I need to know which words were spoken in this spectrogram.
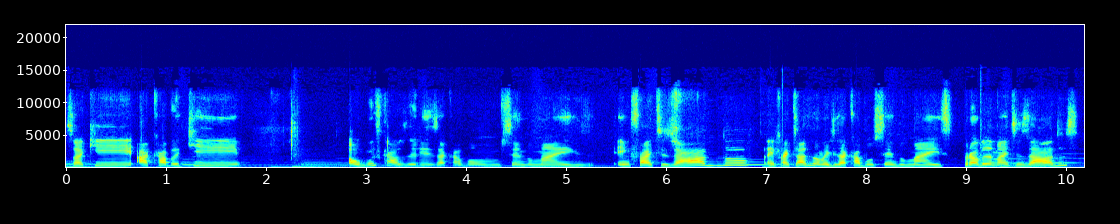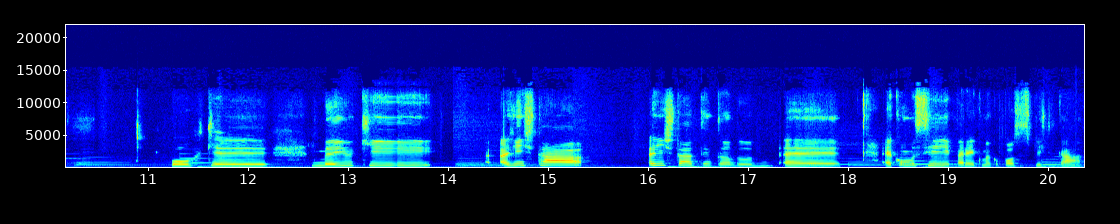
só que acaba que alguns casos eles acabam sendo mais enfatizados, enfatizados não, eles acabam sendo mais problematizados, porque meio que a gente está a gente está tentando é, é como se peraí como é que eu posso explicar?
